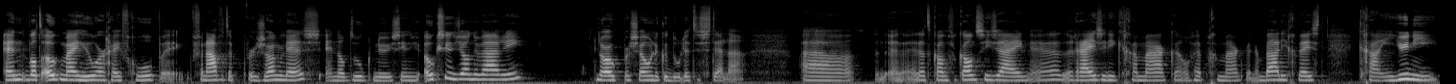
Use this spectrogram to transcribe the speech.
En wat ook mij heel erg heeft geholpen. Vanavond heb ik weer zangles en dat doe ik nu sinds, ook sinds januari. Door ook persoonlijke doelen te stellen. Uh, dat kan vakantie zijn, hè, de reizen die ik ga maken of heb gemaakt. Ik ben naar Bali geweest. Ik ga in juni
